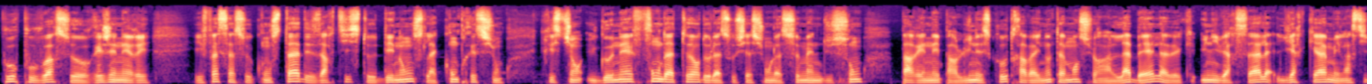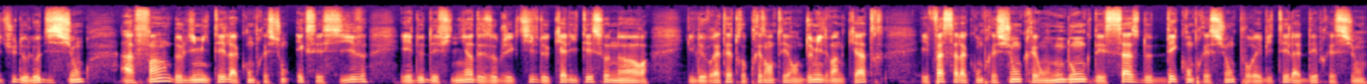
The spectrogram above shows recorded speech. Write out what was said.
pour pouvoir se régénérer. Et face à ce constat, des artistes dénoncent la compression. Christian Hugonnet, fondateur de l'association La Semaine du Son, parrainé par l'UNESCO, travaille notamment sur un label avec Universal, l'IRCAM et l'Institut de l'audition afin de limiter la compression excessive et de définir des objectifs de qualité sonore. Il devrait être présenté en 2024. Et face à la compression, créons-nous donc des sas de décompression pour éviter la dépression.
